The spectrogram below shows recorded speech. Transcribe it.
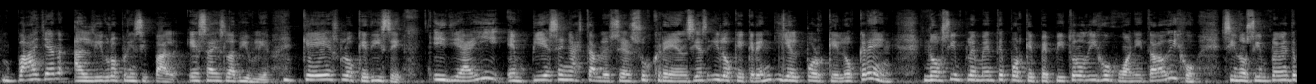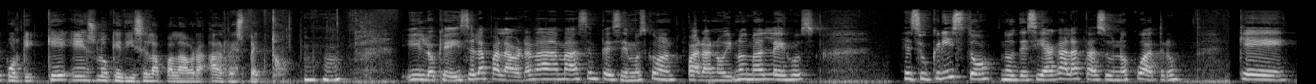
Vayan al libro principal, esa es la Biblia. ¿Qué es lo que dice? Y de ahí empiecen a establecer sus creencias y lo que creen y el por qué lo creen. No simplemente porque Pepito lo dijo, Juanita lo dijo, sino simplemente porque qué es lo que dice la palabra al respecto. Y lo que dice la palabra nada más, empecemos con, para no irnos más lejos, Jesucristo nos decía Gálatas 1.4 que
